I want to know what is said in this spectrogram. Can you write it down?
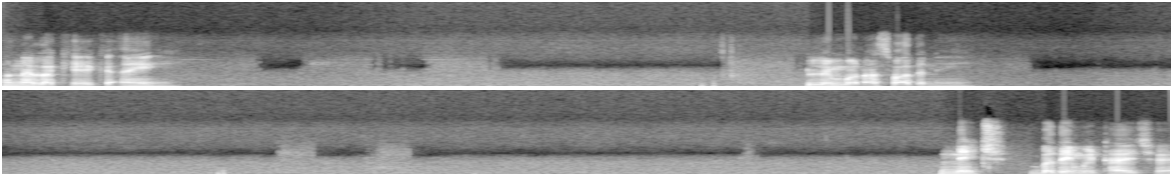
અને લખીએ કે અહીં લીંબુના સ્વાદની નીચ બધી મીઠાઈ છે.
